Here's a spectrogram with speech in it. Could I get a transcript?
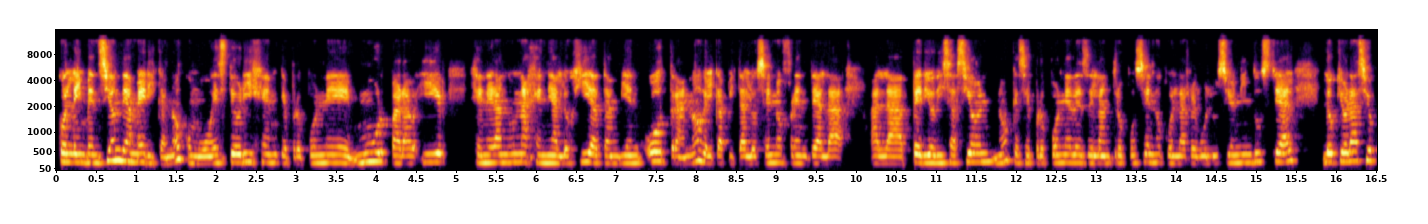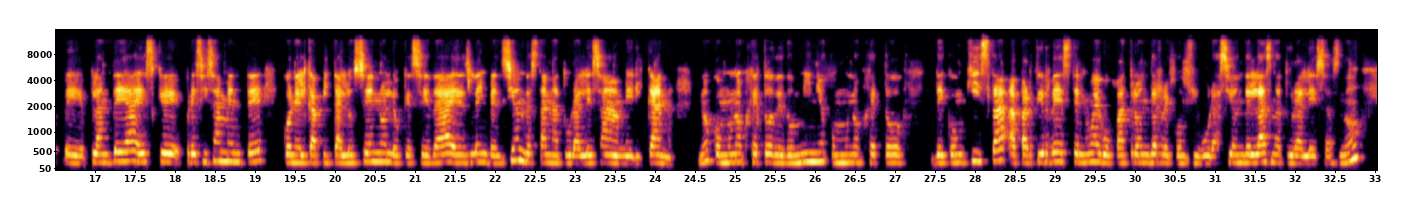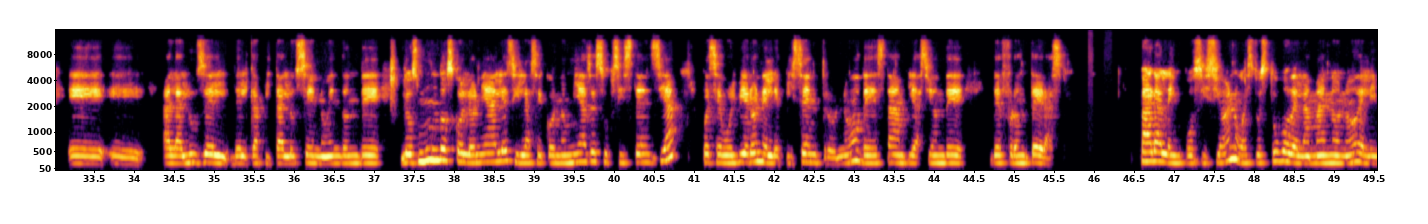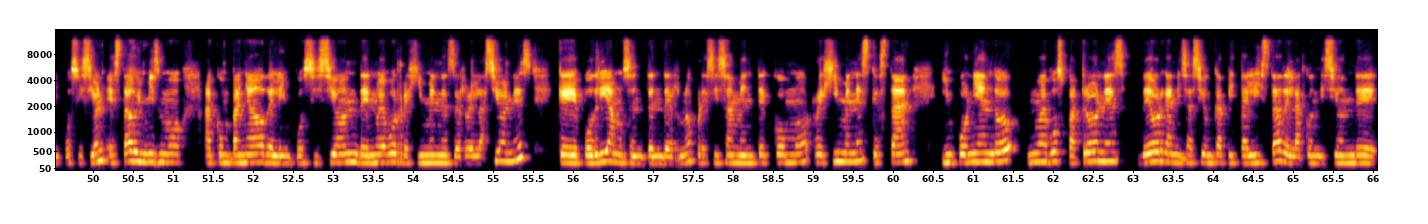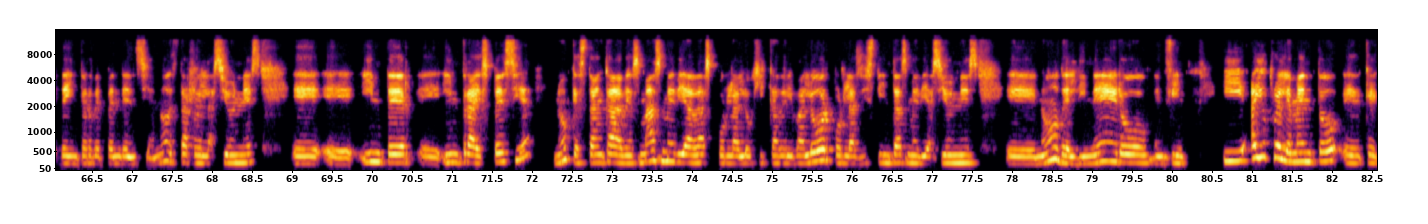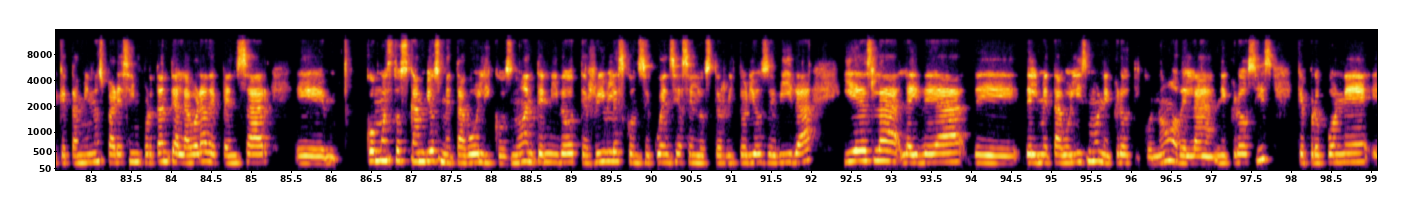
con la invención de América, ¿no? Como este origen que propone Moore para ir generando una genealogía también otra, ¿no? Del capitaloceno frente a la, a la periodización, ¿no? Que se propone desde el antropoceno con la revolución industrial. Lo que Horacio eh, plantea es que precisamente con el capitaloceno lo que se da es la invención de esta naturaleza americana, ¿no? Como un objeto de dominio, como un objeto de conquista a partir de este nuevo patrón de reconfiguración de las naturalezas, ¿no? Eh, eh, a la luz del, del capitaloceno, en donde los mundos coloniales y las economías de subsistencia, pues se volvieron el epicentro, ¿no? De esta ampliación de fronteras para la imposición, o esto estuvo de la mano ¿no? de la imposición, está hoy mismo acompañado de la imposición de nuevos regímenes de relaciones que podríamos entender ¿no? precisamente como regímenes que están imponiendo nuevos patrones de organización capitalista de la condición de, interdependencia, ¿no? estas relaciones eh, eh, inter, eh, intraespecie que están cada vez más mediadas por la lógica del valor, por las distintas mediaciones eh, ¿no? del dinero, en fin. Y hay otro elemento eh, que, también nos parece importante a la hora de pensar eh, cómo estos cambios metabólicos ¿no? han tenido terribles consecuencias en los territorios de vida y es la, idea del metabolismo necrótico, ¿no? de la necrosis que propone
